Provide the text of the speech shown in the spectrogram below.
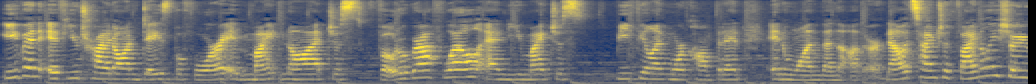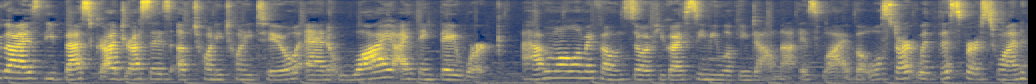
even if you tried on days before, it might not just photograph well and you might just be feeling more confident in one than the other. Now it's time to finally show you guys the best grad dresses of 2022 and why I think they work. I have them all on my phone, so if you guys see me looking down, that is why. But we'll start with this first one.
